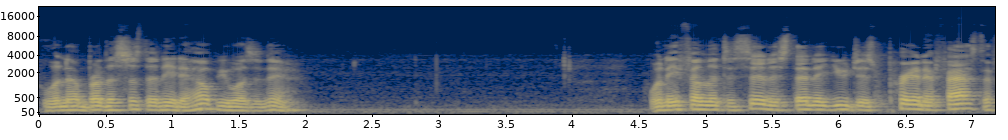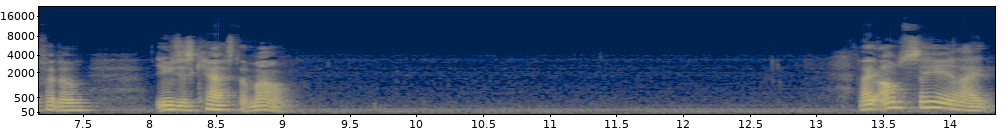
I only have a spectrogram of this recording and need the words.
when that brother sister needed help, you wasn't there. When they fell into sin, instead of you just praying and fasting for them, you just cast them out. Like I'm saying, like,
